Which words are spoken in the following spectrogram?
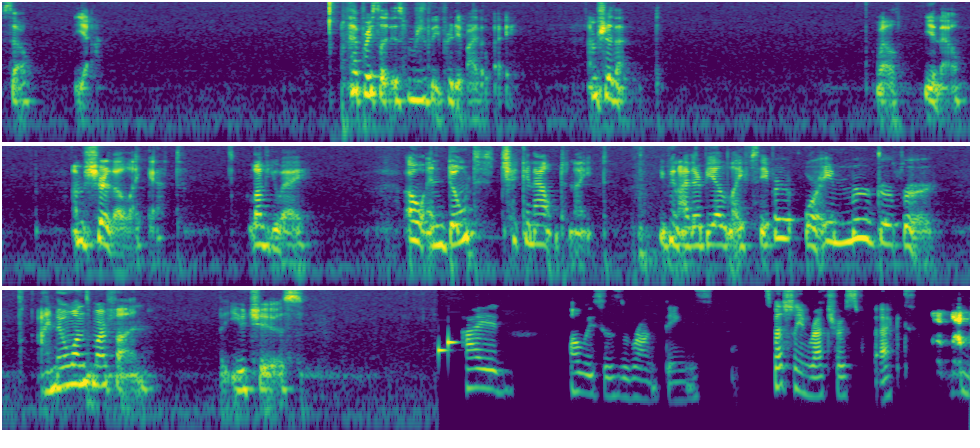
So, yeah. That bracelet is really pretty, by the way. I'm sure that well, you know. I'm sure they'll like it. Love you, A. Oh, and don't chicken out tonight. You can either be a lifesaver or a murderer. I know one's more fun, but you choose. Hyde always says the wrong things, especially in retrospect. Um,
